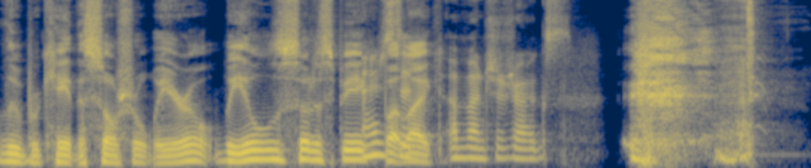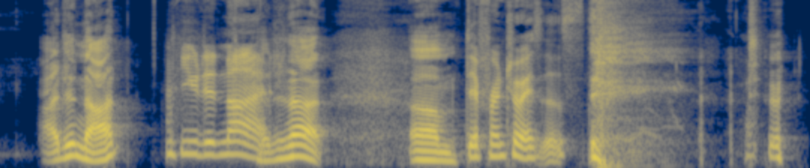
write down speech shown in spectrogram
lubricate the social wheel, wheels, so to speak. But did like, a bunch of drugs. I did not. You did not. I did not. Um, Different choices.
